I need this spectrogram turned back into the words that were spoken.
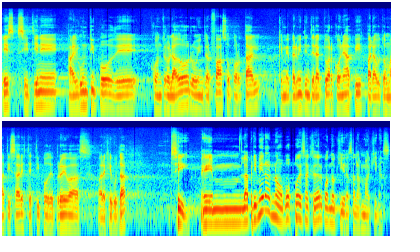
es si tiene algún tipo de controlador o interfaz o portal que me permite interactuar con APIs para automatizar este tipo de pruebas para ejecutar. Sí, em, la primera no, vos podés acceder cuando quieras a las máquinas.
